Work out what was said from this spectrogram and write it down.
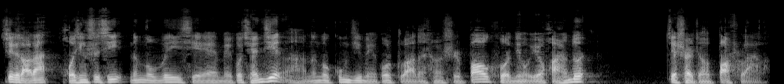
这个导弹火星十七能够威胁美国全境啊，能够攻击美国主要的城市，包括纽约、华盛顿，这事儿就爆出来了。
